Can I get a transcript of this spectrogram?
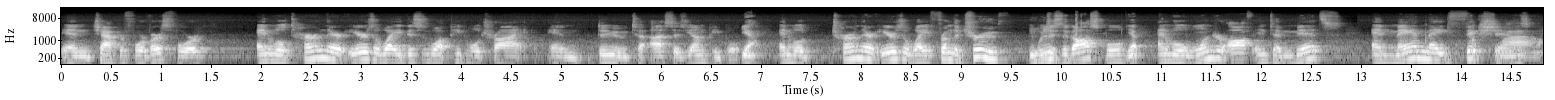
in chapter 4, verse 4, and will turn their ears away. This is what people will try and do to us as young people. Yeah. And will turn their ears away from the truth, which Mhm. is the gospel, Yep. and will wander off into myths and man-made fictions Wow.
